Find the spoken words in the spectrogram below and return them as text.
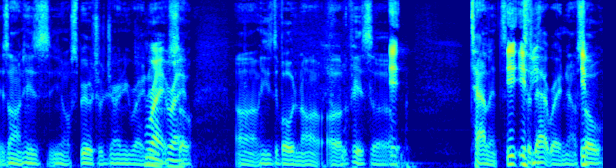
is on his, you know, spiritual journey right now. Right, right. So um, he's devoting all, all of his uh, It- talents to you- that right now. So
